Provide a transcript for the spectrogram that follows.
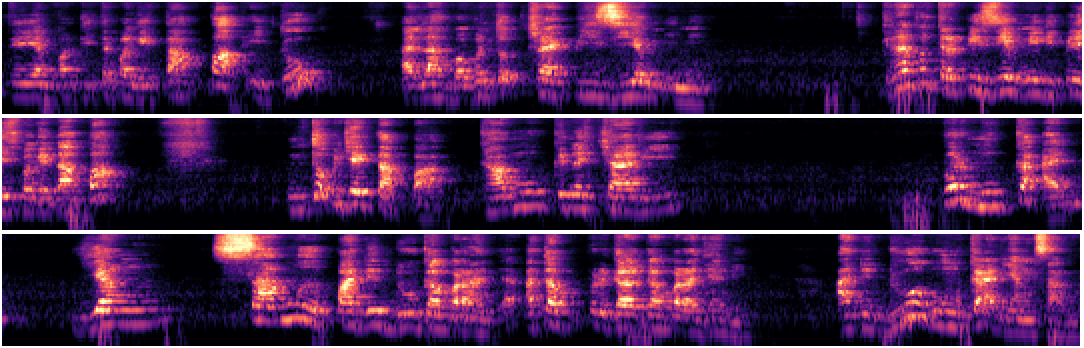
kita yang kita panggil tapak itu adalah berbentuk trapezium ini. Kenapa trapezium ini dipilih sebagai tapak? Untuk menjadi tapak, kamu kena cari permukaan yang sama pada dua gambar atau gambar ajar ni. Ada dua permukaan yang sama.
